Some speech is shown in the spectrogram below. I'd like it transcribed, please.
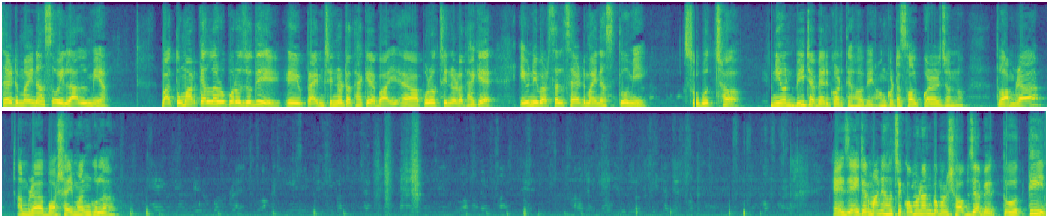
সেট মাইনাস ওই লাল মিয়া। বা তোমার কেল্লার উপরে যদি এই প্রাইম চিহ্নটা থাকে বা পূরক চিহ্নটা থাকে, ইউনিভার্সাল সেট মাইনাস তুমি। সো বুঝছ? ইউনিয়ন বিটা বের করতে হবে অঙ্কটা সলভ করার জন্য। তো আমরা আমরা বসাই মানগুলা। এই যে, এটার মানে হচ্ছে কমন আনকমন সব যাবে। তো তিন,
